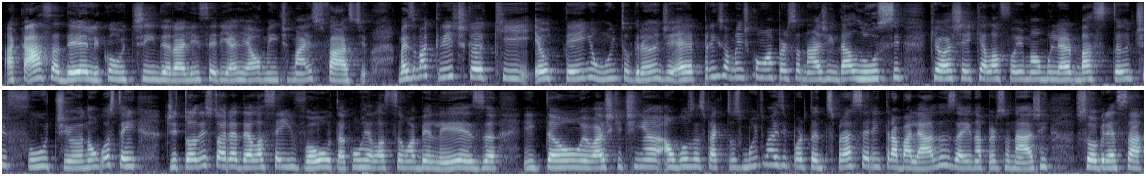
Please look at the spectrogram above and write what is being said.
a caça dele com o Tinder ali seria realmente mais fácil. Mas uma crítica que eu tenho muito grande é principalmente com a personagem da Lucy, que eu achei que ela foi uma mulher bastante fútil. Eu não gostei de toda a história dela ser envolta com relação à beleza. Então, eu acho que tinha alguns aspectos muito mais importantes para serem trabalhados aí na personagem sobre essa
